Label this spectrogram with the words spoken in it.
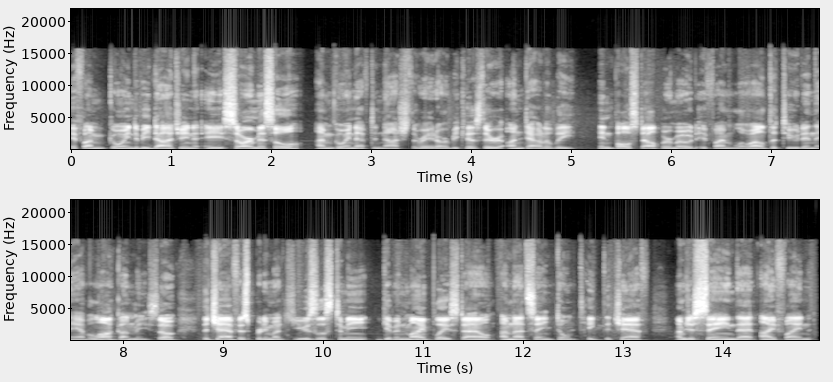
if I'm going to be dodging a SAR missile, I'm going to have to notch the radar because they're undoubtedly in pulse Doppler mode if I'm low altitude and they have a lock on me. So the chaff is pretty much useless to me given my playstyle. I'm not saying don't take the chaff. I'm just saying that I find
